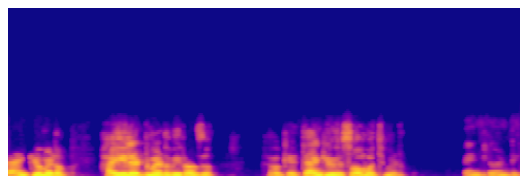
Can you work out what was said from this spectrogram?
Thank you madam highlight madam ఈరోజు. Okay thank you so much madam thank you అండి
